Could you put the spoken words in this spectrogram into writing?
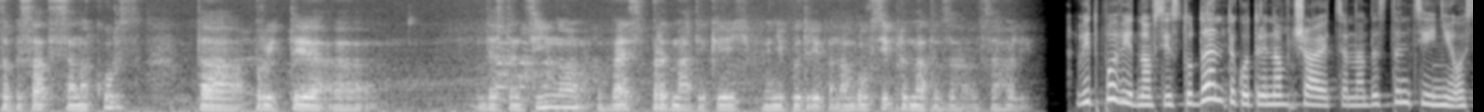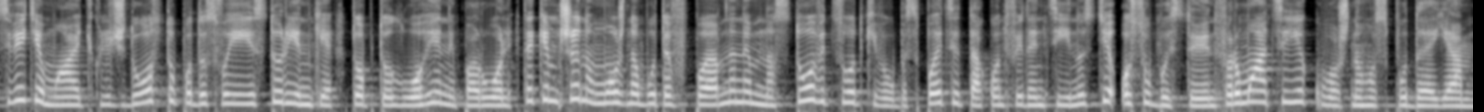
записатися на курс та пройти е, дистанційно весь предмет, який мені потрібен, або всі предмети взага- взагалі. Відповідно, всі студенти, котрі навчаються на дистанційній освіті, мають ключ доступу до своєї сторінки, тобто логін і пароль. Таким чином можна бути впевненим на 100% у безпеці та конфіденційності особистої інформації кожного спудея.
